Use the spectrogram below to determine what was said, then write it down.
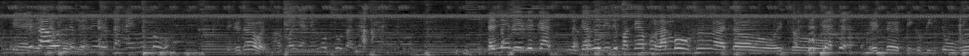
okey Tiga tahun dia dia tak naik motor. Tiga tahun. Ah, Banyak naik motor tak nak. Tanya dia dekat negara dia dia pakai apa? Lambo ke atau itu kereta tiga pintu ke?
